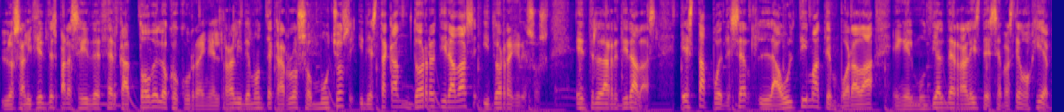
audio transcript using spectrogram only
Los alicientes para seguir de cerca todo lo que ocurre en el Rally de Monte Carlo son muchos y destacan dos retiradas y dos regresos. Entre las retiradas, esta puede ser la última temporada en el Mundial de Rallys de Sebastián Ogier,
